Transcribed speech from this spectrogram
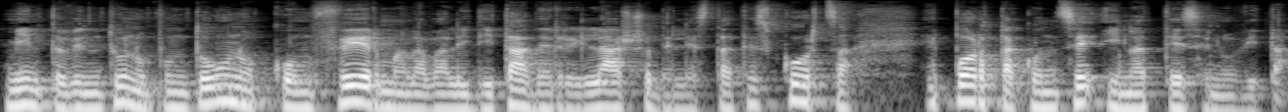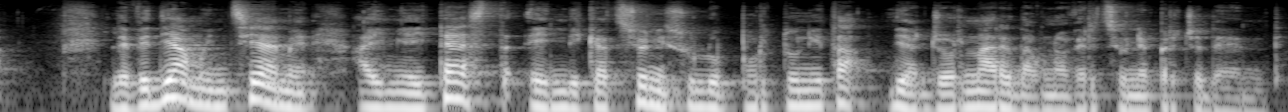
Mint 21.1 conferma la validità del rilascio dell'estate scorsa e porta con sé inattese novità. Le vediamo insieme ai miei test e indicazioni sull'opportunità di aggiornare da una versione precedente.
